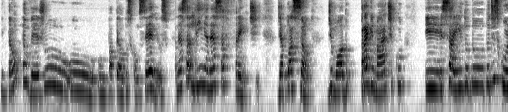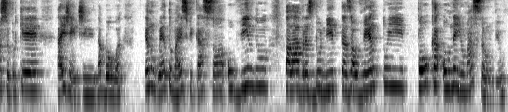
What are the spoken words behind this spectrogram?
Então, eu vejo o, o, papel dos conselhos nessa linha, nessa frente de atuação, de modo pragmático e saindo do, do discurso, porque aí, gente, na boa, eu não aguento mais ficar só ouvindo palavras bonitas ao vento e pouca ou nenhuma ação, viu?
